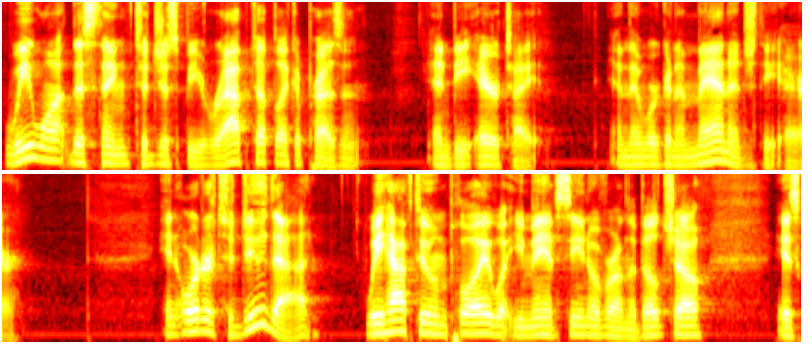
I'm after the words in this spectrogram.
we want this thing to just be wrapped up like a present and be airtight. And then we're going to manage the air. In order to do that, we have to employ what you may have seen over on the build show is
